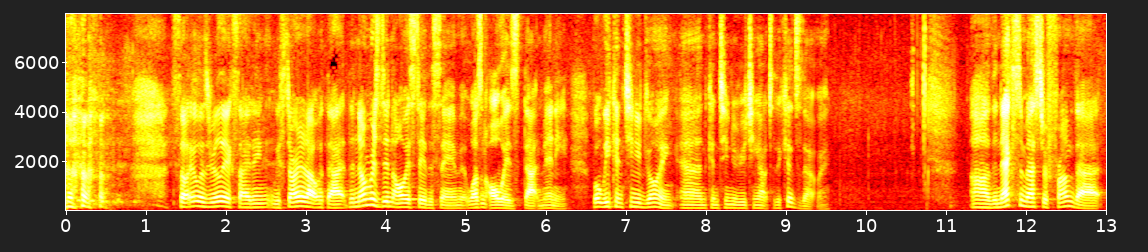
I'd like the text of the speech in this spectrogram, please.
So it was really exciting. We started out with that. The numbers didn't always stay the same, it wasn't always that many. But we continued going and continued reaching out to the kids that way. Uh, the next semester from that,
